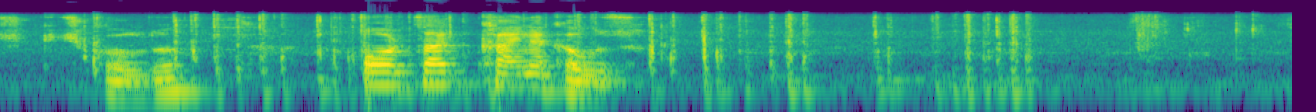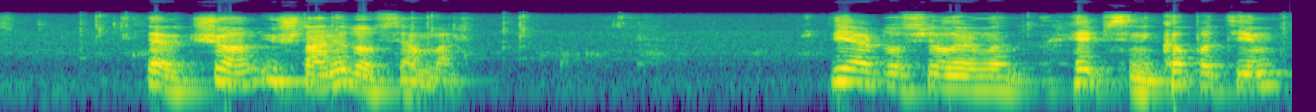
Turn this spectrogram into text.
şu küçük oldu. Ortak kaynak havuzu. Evet şu an 3 tane dosyam var. Diğer dosyalarımın hepsini kapatayım.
